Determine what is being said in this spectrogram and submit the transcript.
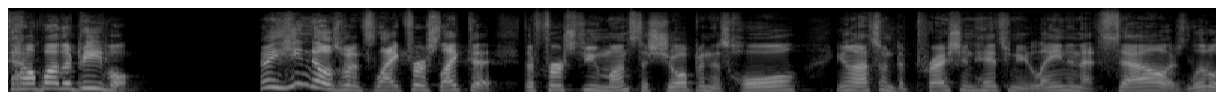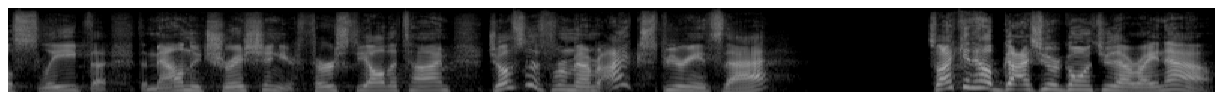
to help other people. I mean, he knows what it's like first, like to, the first few months to show up in this hole. You know, that's when depression hits, when you're laying in that cell, there's little sleep, the, the malnutrition, you're thirsty all the time. Joseph, remember, I experienced that. So I can help guys who are going through that right now.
